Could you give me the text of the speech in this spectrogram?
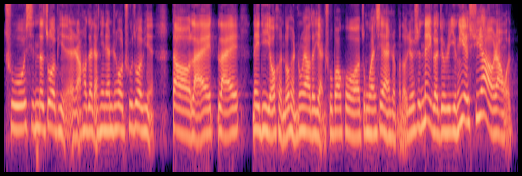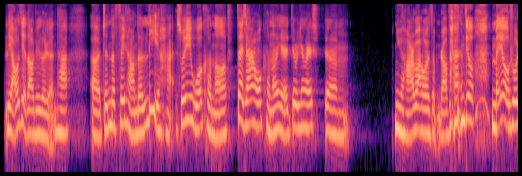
出新的作品，然后在两千年之后出作品，到来来内地有很多很重要的演出，包括纵贯线什么的。我觉得是那个就是营业需要让我了解到这个人他。呃，真的非常的厉害，所以我可能再加上我可能也就是因为嗯、女孩儿吧，或者怎么着，反正就没有说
